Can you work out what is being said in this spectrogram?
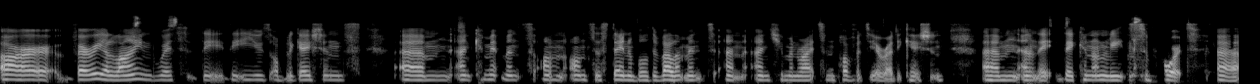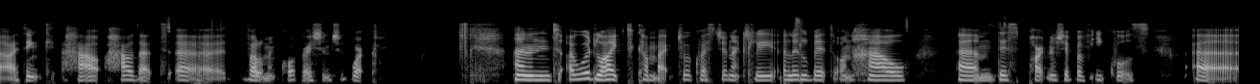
are very aligned with the, the EU's obligations um, and commitments on, on sustainable development and, and human rights and poverty eradication. Um, and they, they can only support, uh, I think, how, how that uh, development cooperation should work. And I would like to come back to a question actually a little bit on how um, this partnership of equals uh,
